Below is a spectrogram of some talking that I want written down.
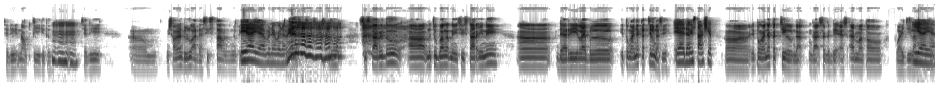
Jadi naughty gitu. Mm-mm, mm-mm. Jadi em, misalnya dulu ada Sistar ngerti? Iya iya benar-benar. Dulu Sistar itu eh, lucu banget nih. Sistar ini eh, dari label hitungannya kecil nggak sih? Iya dari Starship. Hitungannya kecil, nggak nggak segede SM atau YG lah Iya gitu. iya.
